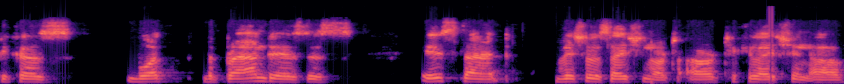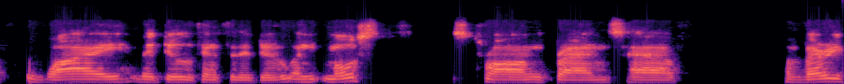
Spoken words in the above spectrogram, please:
because what the brand is is is that visualization or articulation of why they do the things that they do. And most strong brands have a very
